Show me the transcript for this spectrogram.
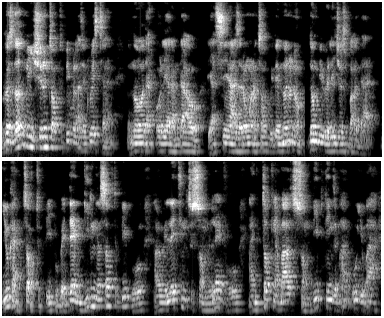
Because it doesn't mean you shouldn't talk to people as a Christian. No, that earlier than thou, they are sinners, I don't want to talk with them. No, no, no. Don't be religious about that. You can talk to people, but then giving yourself to people and relating to some level and talking about some deep things about who you are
